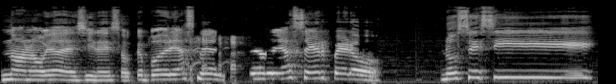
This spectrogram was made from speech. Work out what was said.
No, no voy a decir eso. Que podría ser, podría ser, pero no sé si.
